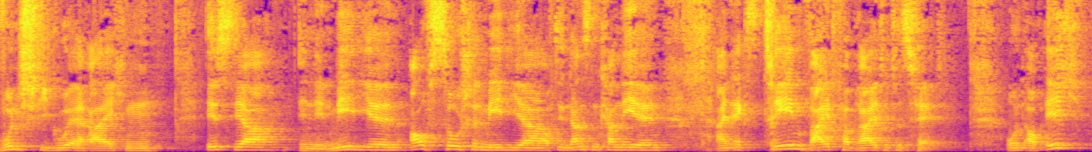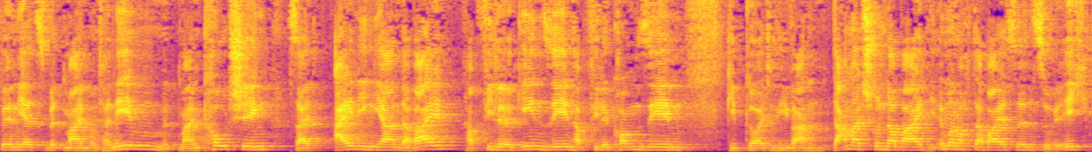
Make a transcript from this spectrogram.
Wunschfigur erreichen, ist ja in den Medien, auf Social Media, auf den ganzen Kanälen ein extrem weit verbreitetes Feld. Und auch ich bin jetzt mit meinem Unternehmen, mit meinem Coaching seit einigen Jahren dabei, habe viele gehen sehen, habe viele kommen sehen. Gibt Leute, die waren damals schon dabei, die immer noch dabei sind, so wie ich.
